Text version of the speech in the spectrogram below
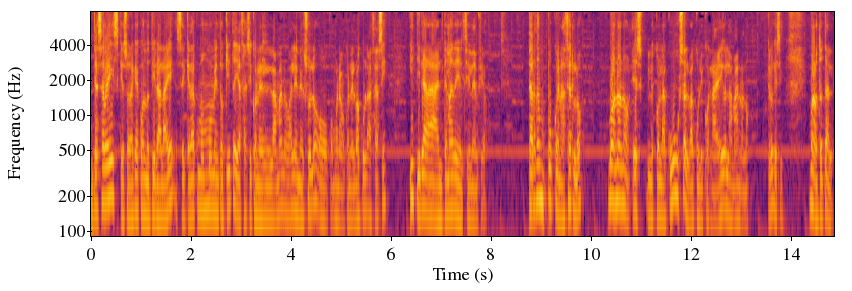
Ya sabéis que Soraka cuando tira la E se queda como un momento quieta y hace así con la mano, ¿vale? En el suelo o con, bueno, con el báculo hace así y tira el tema del silencio tarda un poco en hacerlo. Bueno, no, no, es con la Q usa el báculo y con la E la mano, no. Creo que sí. Bueno, total,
